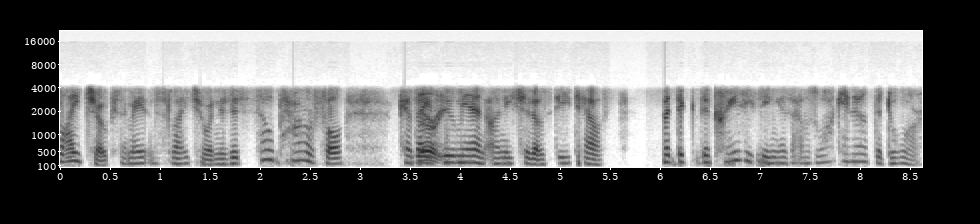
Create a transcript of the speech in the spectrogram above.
slideshow because i made it in a slideshow and it is so powerful because i zoom in on each of those details but the the crazy thing is i was walking out the door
